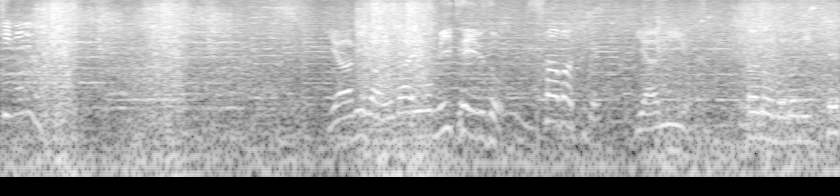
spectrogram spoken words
決める。わ闇がお前を見ているぞ。裁きです。闇よ。他の者に絶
